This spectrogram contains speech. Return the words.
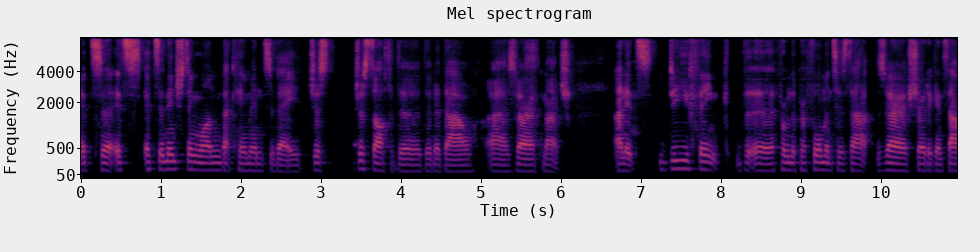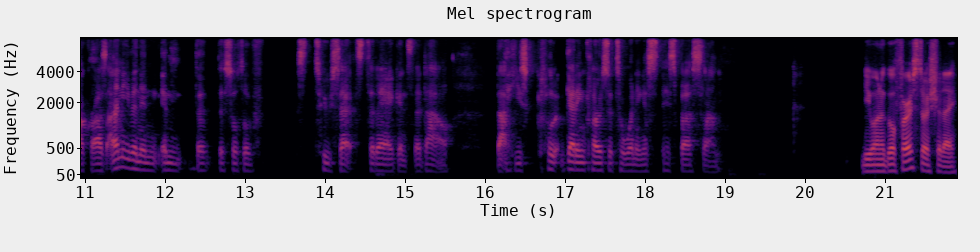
It's uh, it's it's an interesting one that came in today, just just after the the Nadal uh, Zverev match, and it's do you think the from the performances that Zverev showed against Alcaraz and even in in the the sort of two sets today against Nadal that he's cl- getting closer to winning his, his first slam. Do you want to go first or should I?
